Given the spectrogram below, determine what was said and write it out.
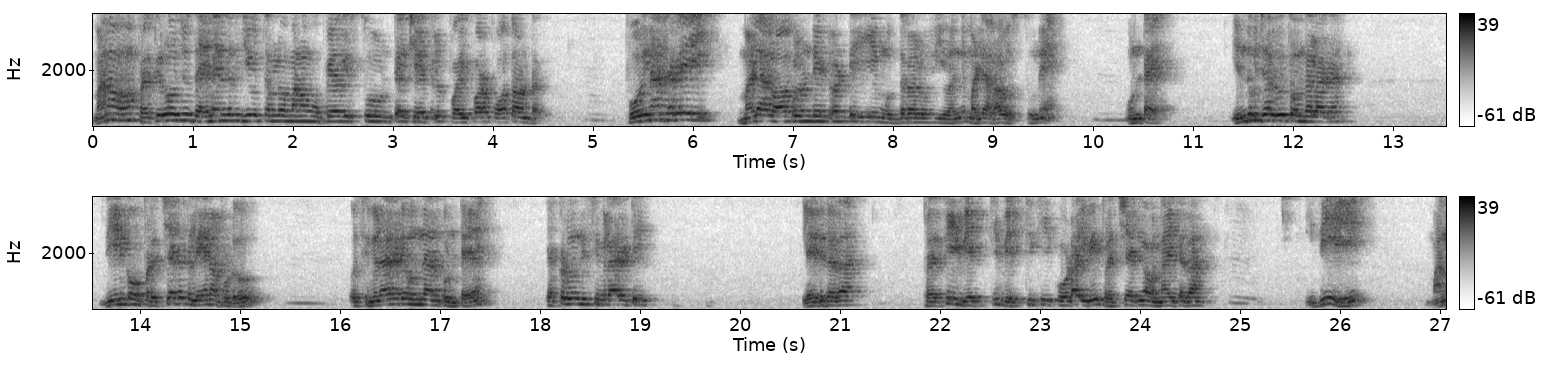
మనం ప్రతిరోజు దైనందిన జీవితంలో మనం ఉపయోగిస్తూ ఉంటే చేతులు పై పొర పోతూ ఉంటుంది. పోయినా సరే మళ్ళీ ఆ లోపల ఉండేటువంటి ఈ ముద్రలు ఇవన్నీ మళ్ళీ అలా వస్తూనే ఉంటాయి. ఎందుకు జరుగుతుంది అలాగా? దీనికి ఒక ప్రత్యేకత లేనప్పుడు ఒక సిమిలారిటీ ఉంది అనుకుంటే ఎక్కడుంది సిమిలారిటీ లేదు కదా? ప్రతి వ్యక్తి వ్యక్తికి కూడా ఇవి ప్రత్యేకంగా ఉన్నాయి కదా. ఇది మన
